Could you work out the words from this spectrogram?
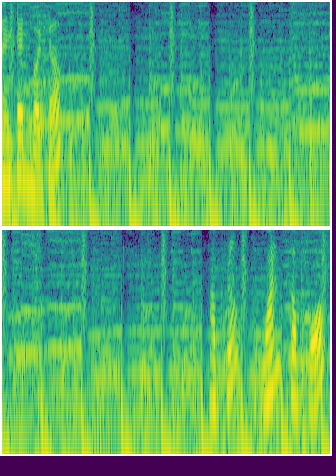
melted butter அப்புறம் one cup of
